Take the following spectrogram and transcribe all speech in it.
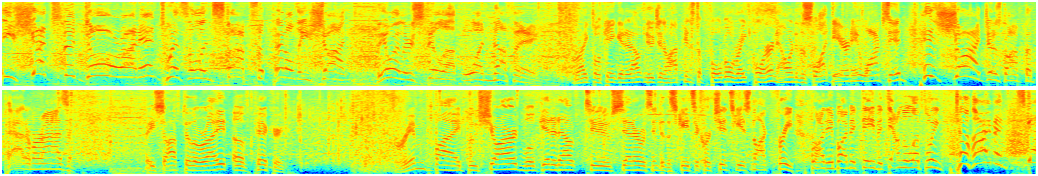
He shuts the door on Entwistle and stops the penalty shot. The Oilers still up one nothing. Reichel can't get it out. Nugent Hopkins to Foegele, right corner, now into the slot. Darnay walks in. His shot just off the pad of Mrazek. Face off to the right of Pickard. Rimmed by Bouchard. Will get it out to center. Was into the skates of Korchinski. It's knocked free. Brought in by McDavid. Down the left wing to Hyman. Scores!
